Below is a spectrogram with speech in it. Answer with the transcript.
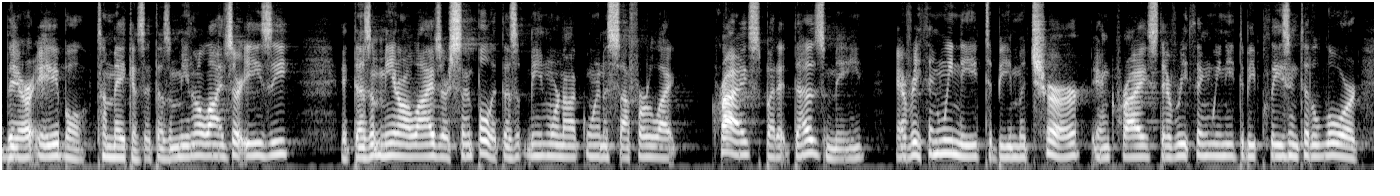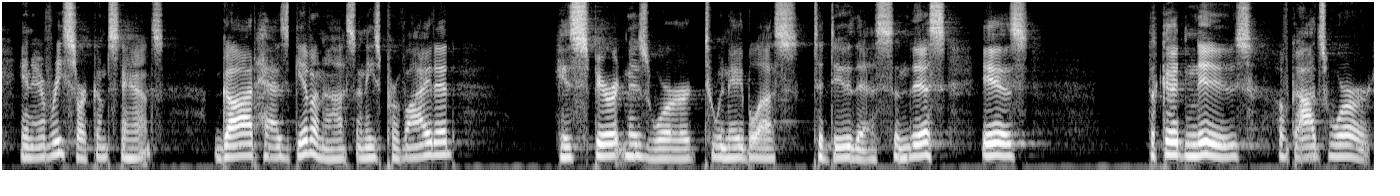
they are able to make us. It doesn't mean our lives are easy. It doesn't mean our lives are simple. It doesn't mean we're not going to suffer like Christ, but it does mean everything we need to be mature in Christ, everything we need to be pleasing to the Lord in every circumstance. God has given us, and He's provided His Spirit and His Word to enable us to do this. And this is the good news of God's Word.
